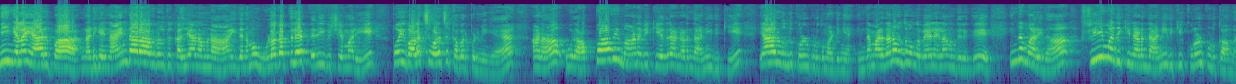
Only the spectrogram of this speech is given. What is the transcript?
நீங்கெல்லாம் யாருப்பா? நடிகை நயன்தாரா அவர்களுக்கு கல்யாணம்னா இத நம்ம உலகத்திலே பெரிய விஷயம் மாதிரி போய் வளைச்சு வளைச்சு கவர் பண்ணுவீங்க. ஆனா ஒரு அப்பாவி மாணவிக்கு எதிராக நடந்த அநீதிக்கு யாரும் வந்து குரல் கொடுக்க மாட்டீங்க. இந்த மாதிரி தானே வந்து உங்க வேலையெல்லாம் வந்து இருக்கு. இந்த மாதிரி தான் ஸ்ரீமதிக்கு நடந்த அநீதிக்கு குரல் கொடுக்காம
